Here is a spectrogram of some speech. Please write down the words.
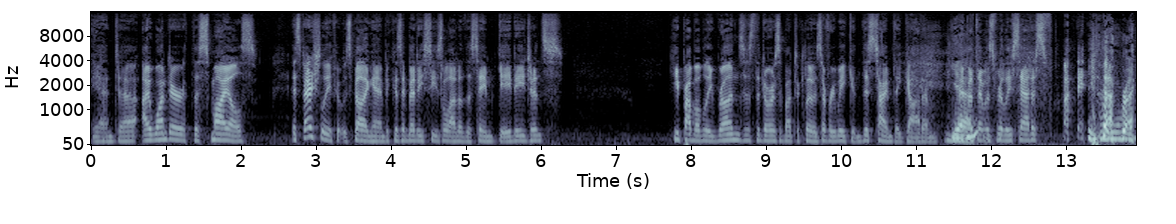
and uh, I wonder the smiles, especially if it was Bellingham, because I bet he sees a lot of the same gate agents. He probably runs as the door's about to close every week, and this time they got him. I Yeah. bet that was really satisfying. Yeah, yeah. right,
